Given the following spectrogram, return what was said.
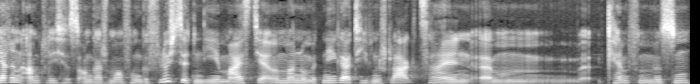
ehrenamtliches Engagement von Geflüchteten, die meist ja immer nur mit negativen Schlagzeilen ähm, kämpfen müssen,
